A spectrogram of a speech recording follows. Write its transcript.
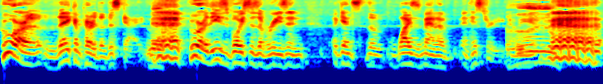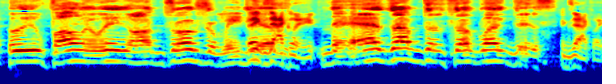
who are they compared to this guy? Yeah. who are these voices of reason against the wisest man of in history? I mean- Who you following on social media? exactly. That adds up to stuff like this. Exactly.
